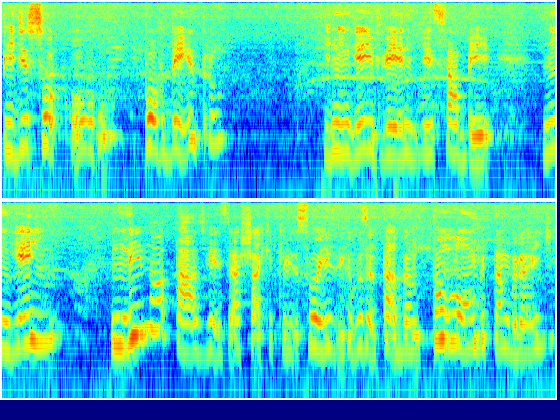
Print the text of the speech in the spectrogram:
pedir socorro por dentro e ninguém vê, ninguém saber ninguém nem notar, às vezes, achar que aquele sorriso que você está dando tão longo e tão grande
